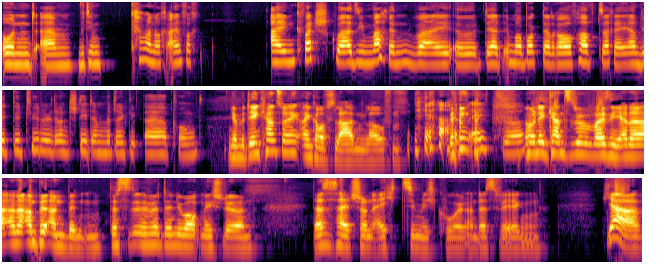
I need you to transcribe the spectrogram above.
und ähm, mit dem kann man auch einfach allen Quatsch quasi machen, weil äh, der hat immer Bock darauf, Hauptsache er wird betüdelt und steht im Mittelpunkt. Äh, ja, mit denen kannst du in den Einkaufsladen laufen. Ja, ist echt so. Und den kannst du, weiß nicht, an der, an der Ampel anbinden. Das äh, wird den überhaupt nicht stören. Das ist halt schon echt ziemlich cool. Und deswegen, ja,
